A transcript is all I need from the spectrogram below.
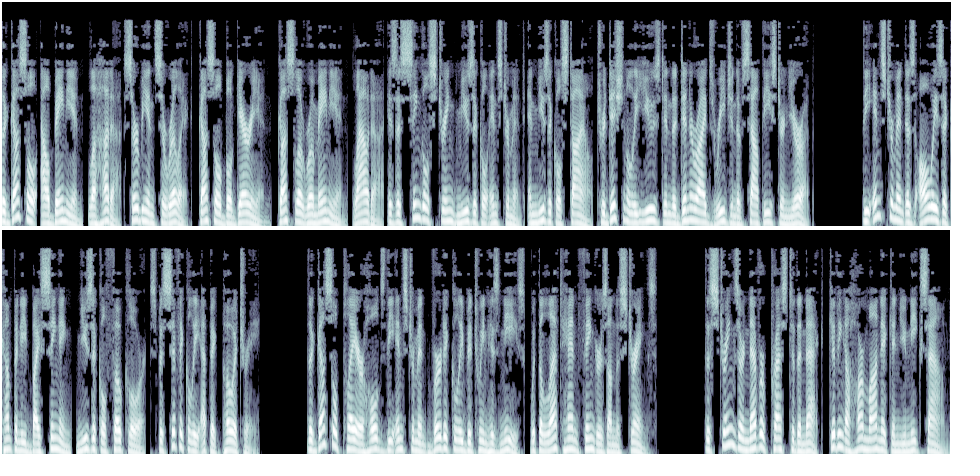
The gusle Albanian, Lahuta Serbian Cyrillic, gusle Bulgarian, gusla Romanian, lauda is a single-stringed musical instrument and musical style traditionally used in the Dinarides region of southeastern Europe. The instrument is always accompanied by singing, musical folklore, specifically epic poetry. The gusle player holds the instrument vertically between his knees, with the left hand fingers on the strings. The strings are never pressed to the neck, giving a harmonic and unique sound.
